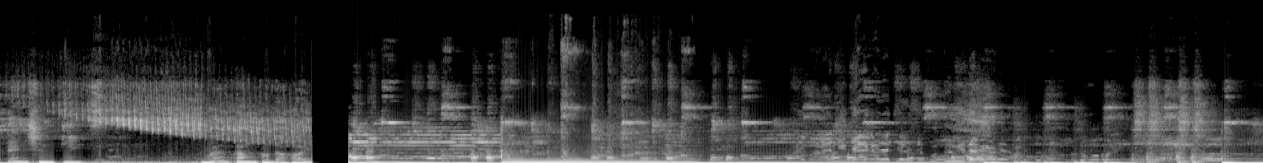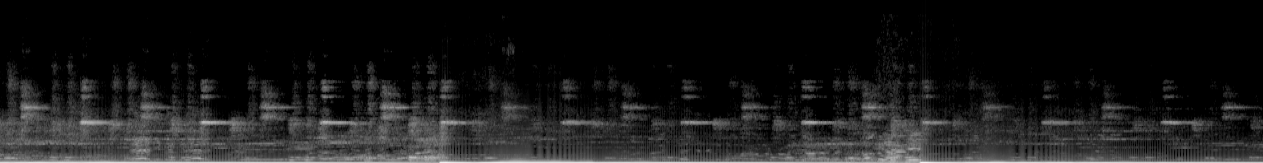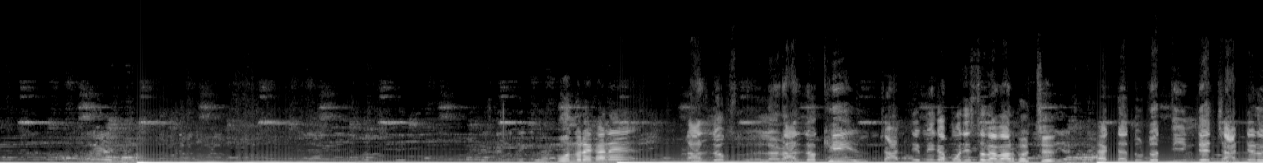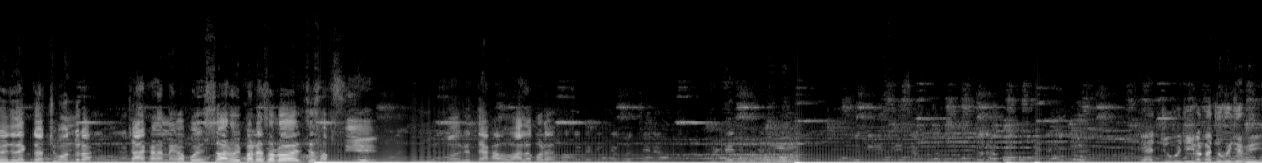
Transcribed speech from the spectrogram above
Attention please. Welcome to the high Yeah. বন্ধুরা, এখানে রাজলক্ষ, রাজলক্ষ্মী চারটে মেগা পঁচিশশো ব্যবহার করছে। একটা, দুটো, তিনটে, চারটে রয়েছে। দেখতে পাচ্ছ বন্ধুরা? চারখানা মেগা পঁচিশশো আর ওই পারে চলে হয়েছে সব সিএ। তোমাকে দেখাবো ভালো করে। জুবি জুবি জুবি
